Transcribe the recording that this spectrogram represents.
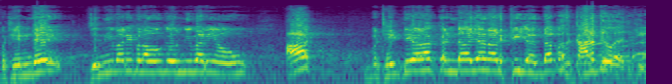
ਬਠਿੰਡੇ, ਜਿੰਨੀ ਵਾਰੀ ਬੁਲਾਉਂਗੇ, ਉਨੀ ਵਾਰੀ ਆਉਂ ਆ ਬਠਿੰਡੇ ਵਾਲਾ ਕੰਡਾ ਜਾਂ ਰੜਕੀ ਜਾਂਦਾ, ਬਸ ਕੱਢ ਦਿਓ ਐਤਕੀ।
